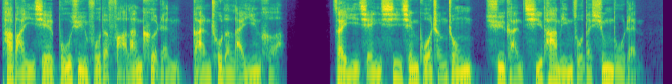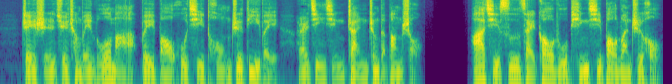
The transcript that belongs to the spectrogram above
他把一些不驯服的法兰克人赶出了莱茵河。在以前西迁过程中驱赶其他民族的匈奴人，这时却成为罗马为保护其统治地位而进行战争的帮手。阿契斯在高卢平息暴乱之后。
